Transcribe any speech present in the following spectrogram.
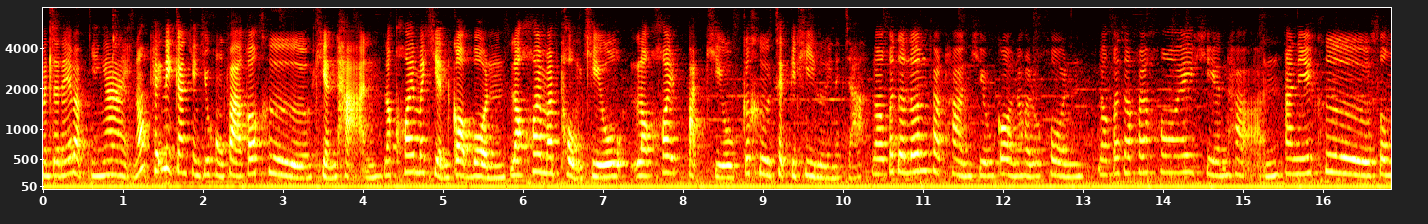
มันจะได้แบบง่ายๆเนาะเทคนิคการเขียนคิ้วของฟ้าก็คือเขียนฐานแล้วค่อยมาเขียนกรอบบน แล้วค่อยมาถมคิ้วแล้วค่อยปัดคิ้วก็คือเสร็จพิธีเลยนะจ๊ะเราก็จะเริ่มจากฐานคิ้วก่อนนะคะทุกคน เราก็จะค่อยๆเขียนฐาน อันนี้คือทรง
